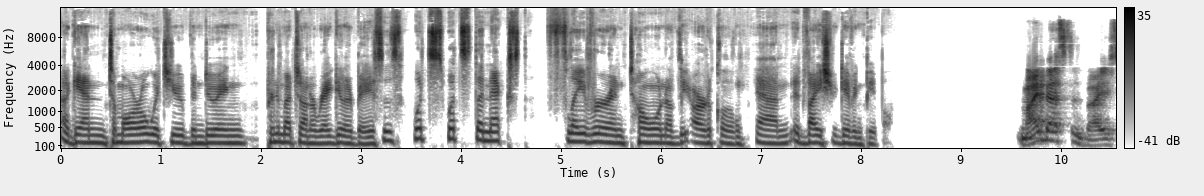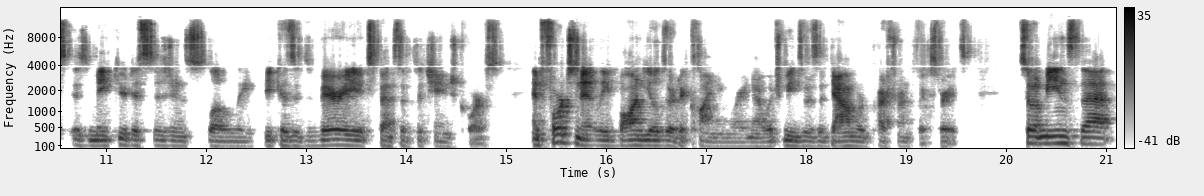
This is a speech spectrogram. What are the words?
again tomorrow, which you've been doing pretty much on a regular basis, what's what's the next flavor and tone of the article and advice you're giving people? My best advice is make your decisions slowly because it's very expensive to change course. And fortunately, bond yields are declining right now, which means there's a downward pressure on fixed rates. So it means that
